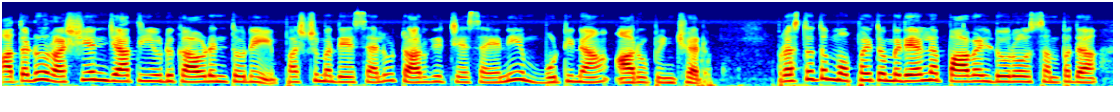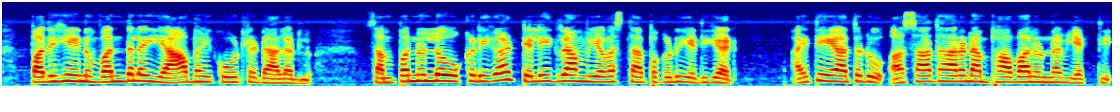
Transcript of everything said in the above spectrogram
అతడు రష్యన్ జాతీయుడు కావడంతోనే పశ్చిమ దేశాలు టార్గెట్ చేశాయని బుటినా ఆరోపించారు. ప్రస్తుతం ముప్పై తొమ్మిదేళ్ళ పావెల్ డూరో సంపద పదిహేను వందల యాభై కోట్ల డాలర్లు. సంపన్నుల్లో ఒకడిగా టెలిగ్రామ్ వ్యవస్థాపకుడు ఎదిగాడు. అయితే అతడు అసాధారణ భావాలున్న వ్యక్తి.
